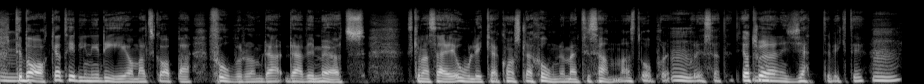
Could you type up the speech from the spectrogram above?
Mm. Tillbaka till din idé om att skapa forum där, där vi möts ska man säga, i olika konstellationer men tillsammans då på, mm. på det sättet. Jag tror mm. den är jätteviktig. Mm.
